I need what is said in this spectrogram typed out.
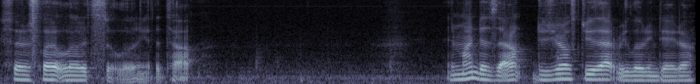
So just let it load, it's still loading at the top. And mine does that. Does yours do that, reloading data?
